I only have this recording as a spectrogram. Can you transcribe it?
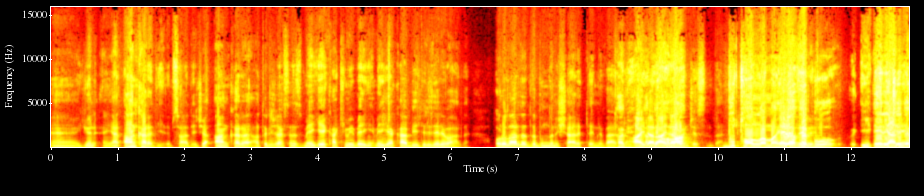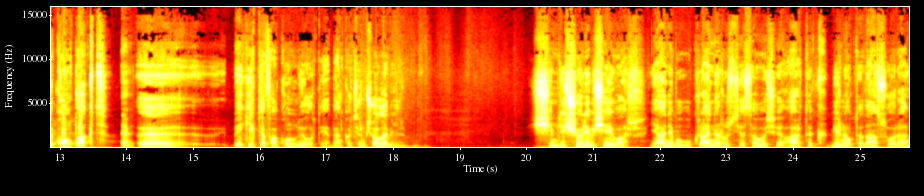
e, yani Ankara diyelim sadece. Ankara hatırlayacaksınız MGK kimi MGK bildirileri vardı. Oralarda da bunların işaretlerini verdi. Tabii, aylar tabii aylar ama öncesinden. Bu tonlamayla Evet, ve tabii. bu İlk- derecede yani- kompakt Evet. e, belki ilk defa konuluyor ortaya. Ben kaçırmış olabilirim. Şimdi şöyle bir şey var. Yani bu Ukrayna-Rusya savaşı artık bir noktadan sonra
